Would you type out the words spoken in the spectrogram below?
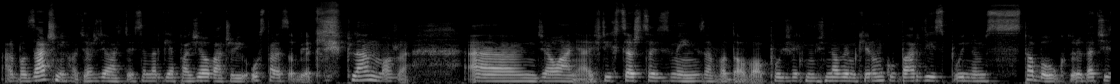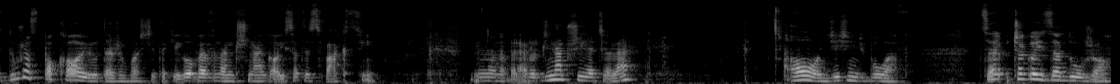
Albo zacznij chociaż działać, to jest energia paziowa, czyli ustal sobie jakiś plan może e, działania. Jeśli chcesz coś zmienić zawodowo, pójść w jakimś nowym kierunku, bardziej spójnym z Tobą, który da Ci dużo spokoju też właśnie takiego wewnętrznego i satysfakcji. No dobra, rodzina, przyjaciele. O, 10 buław. Ce- czegoś za dużo.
